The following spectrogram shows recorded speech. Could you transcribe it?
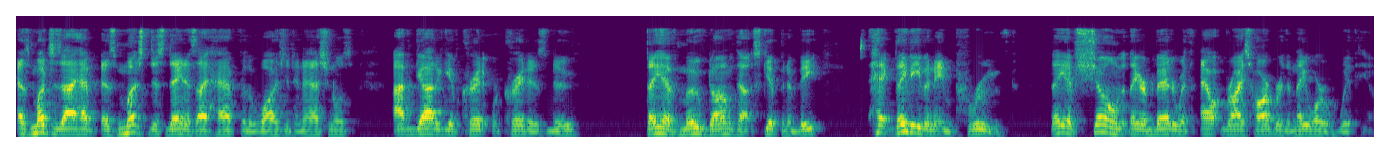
As much as I have, as much disdain as I have for the Washington Nationals, I've got to give credit where credit is due. They have moved on without skipping a beat. Heck, they've even improved. They have shown that they are better without Bryce Harper than they were with him.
